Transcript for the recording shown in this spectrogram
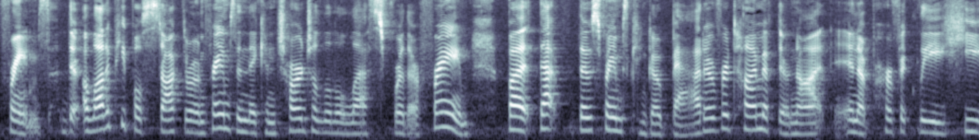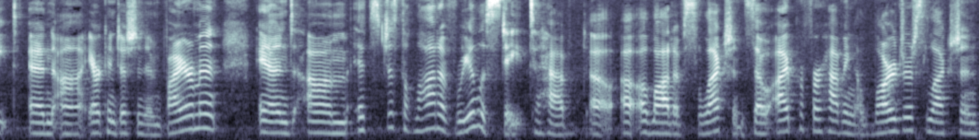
frames. There, a lot of people stock their own frames and they can charge a little less for their frame, but that those frames can go bad over time if they're not in a perfectly heat and uh, air conditioned environment. And um, it's just a lot of real estate to have uh, a, a lot of selection. So I prefer having a larger selection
